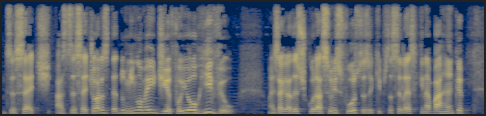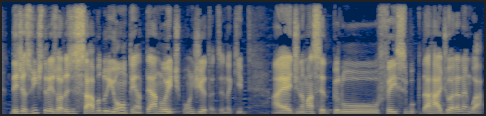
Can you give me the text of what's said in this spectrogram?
17 às 17 horas até domingo ao meio-dia. Foi horrível mas agradeço de coração e esforço das equipes da Celeste aqui na Barranca desde as 23 horas de sábado e ontem até a noite. Bom dia, tá dizendo aqui a Edna Macedo pelo Facebook da Rádio Araranguá.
